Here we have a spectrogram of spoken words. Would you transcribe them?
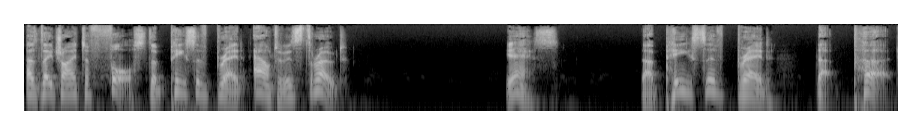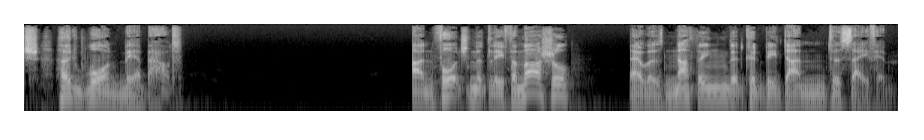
as they tried to force the piece of bread out of his throat. Yes, the piece of bread that Perch had warned me about. Unfortunately for Marshall, there was nothing that could be done to save him.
